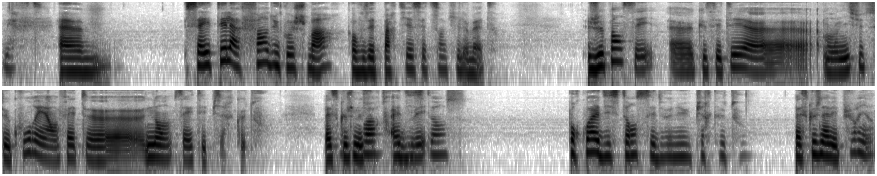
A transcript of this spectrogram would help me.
Merci. Euh, ça a été la fin du cauchemar quand vous êtes parti à 700 km. Je pensais euh, que c'était euh, mon issue de secours et en fait, non, ça a été pire que tout. Parce que je me suis Pourquoi? À retrouvée... distance? Pourquoi à distance c'est devenu pire que tout? Parce que je n'avais plus rien.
